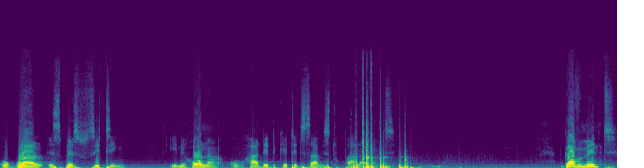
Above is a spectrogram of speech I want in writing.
Ogwal a special sitting in honor of her dedicated service to Parliament. Government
